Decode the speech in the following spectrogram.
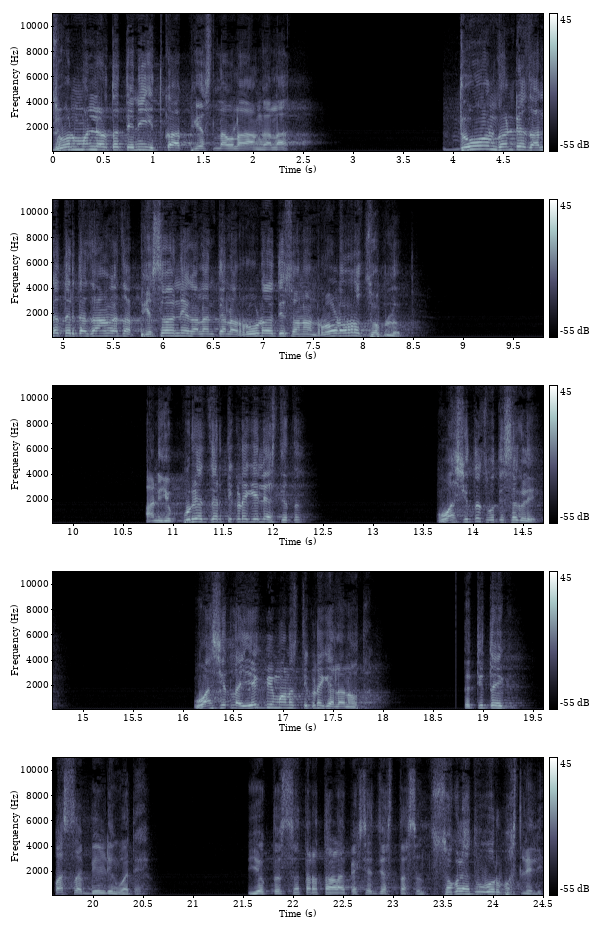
झोन म्हणल्यावर तर त्याने इतका फेस लावला अंगाला. दोन घंटे झालं तरी त्याचा अंगाचा फेस निघाला आणि त्याला रोड दिसना रोडवरच झोपलं. आणि हे पुरेच जर तिकडे गेले असते तर? वाशीतच होते सगळे. वाशीतला एक बी माणूस तिकडे गेला नव्हता. तर तिथं एक पाच सहा बिल्डिंग होत्या. एक तर सतरा तळापेक्षा जास्त असेल सगळ्यात वर बसलेली.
